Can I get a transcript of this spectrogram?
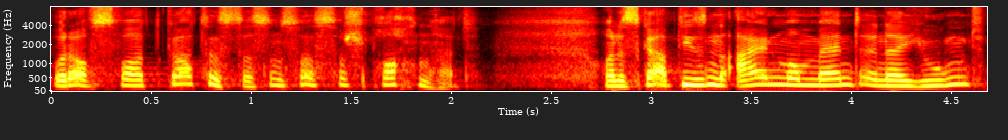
oder aufs Wort Gottes, das uns was versprochen hat? Und es gab diesen einen Moment in der Jugend,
